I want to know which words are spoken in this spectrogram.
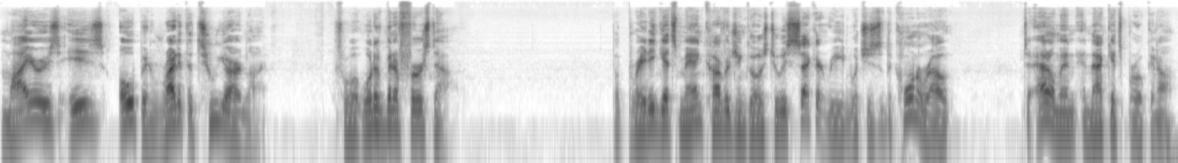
Meyers is open right at the two yard line for what would have been a first down. But Brady gets man coverage and goes to his second read, which is the corner route to Edelman, and that gets broken up.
